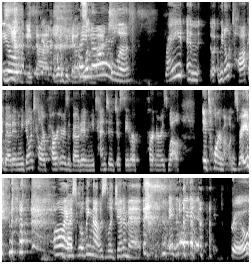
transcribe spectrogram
feel yeah, what is it going to look like? right? And uh, we don't talk about it and we don't tell our partners about it and we tend to just say to our partner as well it's hormones right? Oh i was hoping that was legitimate. It, no, it is True,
